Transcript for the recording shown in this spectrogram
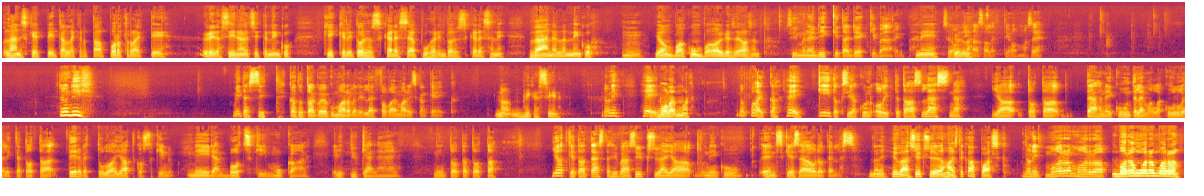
landscapea, tällä kertaa portraittia. Yritä siinä nyt sitten niin kuin kikkeli toisessa kädessä ja puhelin toisessa kädessä niin väännellä niin kuin Mm. jompaa kumpaa oikeaan asentoon. Siinä menee dikki tai dekki väärinpäin. Niin, Se on kyllä. ihan saletti homma se. No niin. Mitäs sitten? Katsotaanko joku Marvelin leffa vai Mariskan keikka? No, mikä siinä? No niin, hei. Molemmat. No vaikka, hei, kiitoksia kun olitte taas läsnä. Ja tota, tämähän ei kuuntelemalla kulu, eli tota, tervetuloa jatkossakin meidän botskiin mukaan, eli pykälään. Niin tota, tota, jatketaan tästä hyvää syksyä ja niin kuin ensi kesää odotellessa. No niin, hyvää syksyä ja haistakaa paska. No niin, moro moro! Moro, moro, moro.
